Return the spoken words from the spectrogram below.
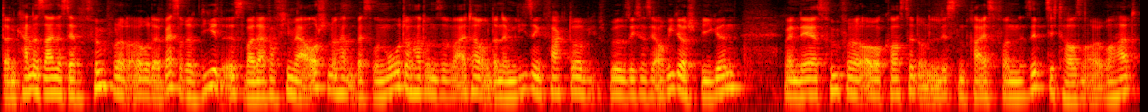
dann kann es sein, dass der für 500 Euro der bessere Deal ist, weil der einfach viel mehr Ausstattung hat, einen besseren Motor hat und so weiter. Und dann im Leasing-Faktor würde sich das ja auch widerspiegeln. Wenn der jetzt 500 Euro kostet und einen Listenpreis von 70.000 Euro hat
